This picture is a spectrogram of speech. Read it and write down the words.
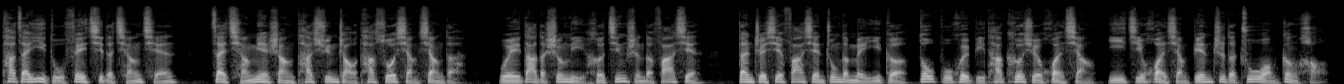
他在一堵废弃的墙前，在墙面上，他寻找他所想象的伟大的生理和精神的发现，但这些发现中的每一个都不会比他科学幻想以及幻想编织的蛛网更好。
